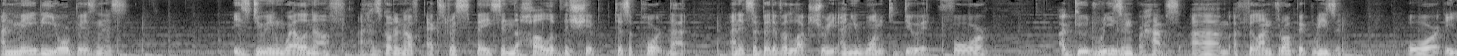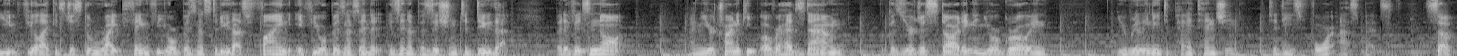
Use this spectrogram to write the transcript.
And maybe your business is doing well enough and has got enough extra space in the hull of the ship to support that, and it's a bit of a luxury, and you want to do it for a good reason, perhaps um, a philanthropic reason, or you feel like it's just the right thing for your business to do. That's fine if your business is in a position to do that. But if it's not, and you're trying to keep overheads down because you're just starting and you're growing, you really need to pay attention to these four aspects. So,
